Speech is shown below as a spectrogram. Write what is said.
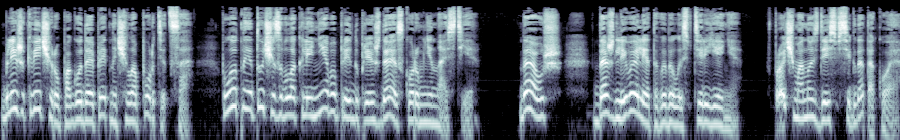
Ближе к вечеру погода опять начала портиться. Плотные тучи заволокли небо, предупреждая скором ненастье. Да уж, дождливое лето выдалось в Терьене. Впрочем, оно здесь всегда такое.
